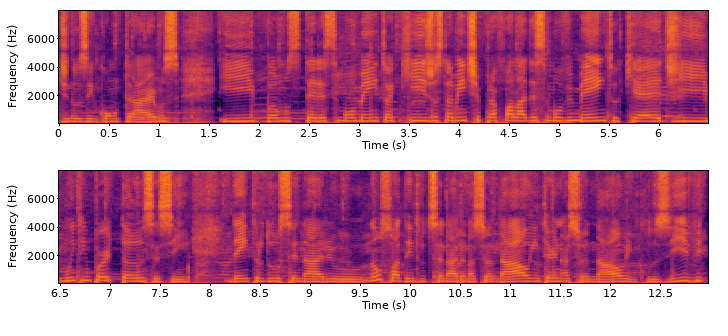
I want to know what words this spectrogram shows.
de nos encontrarmos. E vamos ter esse momento aqui justamente para falar desse movimento que é de muita importância assim dentro do cenário, não só dentro do cenário nacional, internacional inclusive,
